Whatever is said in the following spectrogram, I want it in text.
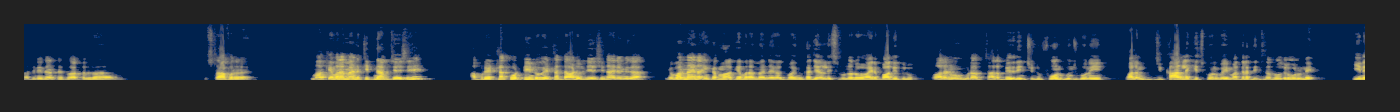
ప్రతినిధి అంటే వార్తలు స్టాఫర్ మా కెమెరామ్యాన్ కిడ్నాప్ చేసి అప్పుడు ఎట్లా కొట్టిండు ఎట్లా దాడులు చేసిండు ఆయన మీద ఎవరినైనా ఇంకా మా కెమెరామ్యాన్ ఇంకా జర్నలిస్టులు ఉన్నారు ఆయన బాధితులు వాళ్ళను కూడా చాలా బెదిరించిండు ఫోన్ గుంజుకొని వాళ్ళని జి- కార్లు ఎక్కించుకొని పోయి మధ్యలో దించిన రోజులు కూడా ఉన్నాయి. ఈయన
